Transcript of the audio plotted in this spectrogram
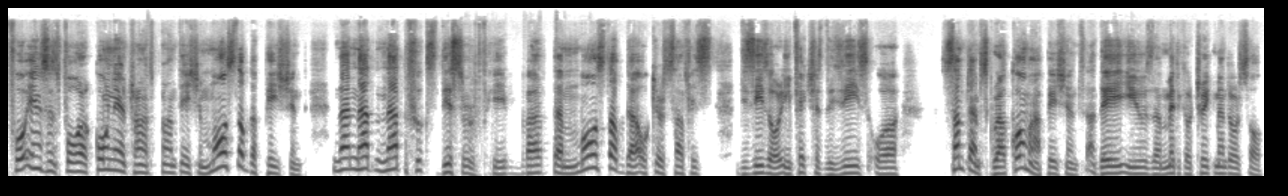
For instance, for corneal transplantation, most of the patient, not, not, not Fuchs dystrophy, but uh, most of the ocular surface disease or infectious disease or sometimes glaucoma patients, uh, they use a medical treatment or so.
